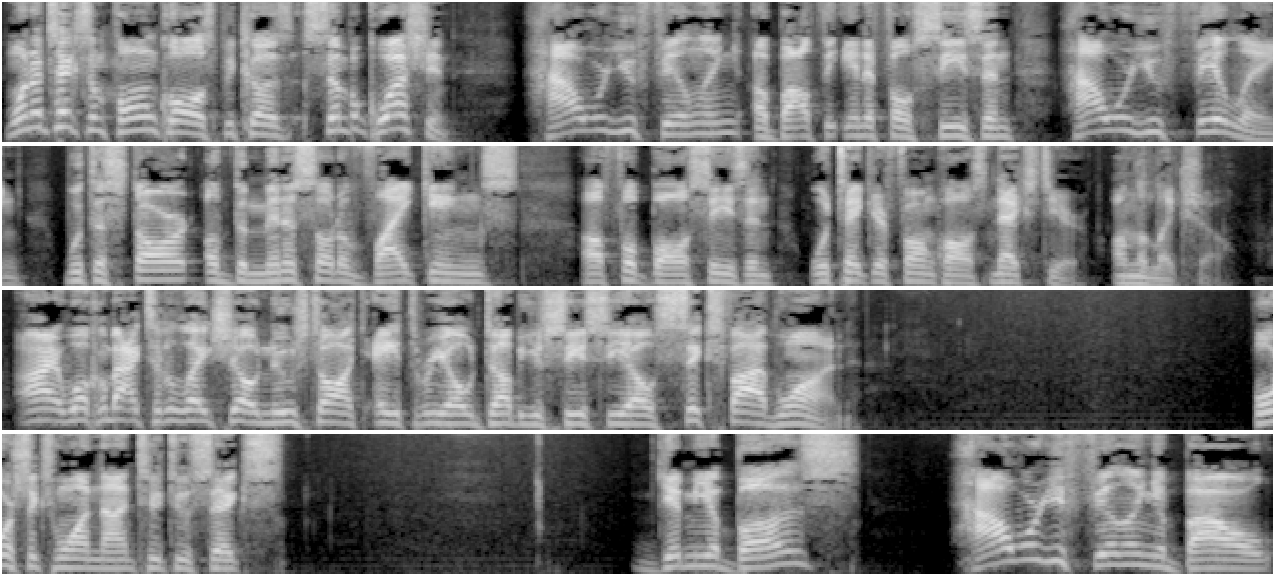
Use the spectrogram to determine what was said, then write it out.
Want to take some phone calls because simple question. How are you feeling about the NFL season? How are you feeling with the start of the Minnesota Vikings uh, football season? We'll take your phone calls next year on The Lake Show. All right, welcome back to The Lake Show. News Talk 830 WCCO 651 461 9226. Give me a buzz. How are you feeling about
